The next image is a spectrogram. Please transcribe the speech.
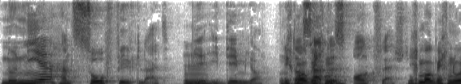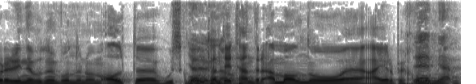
noch nie haben sie so viel geleitet wie in dem Jahr. Und Ich das hat mich uns all geflasht. Ich mag mich nur erinnern, wo wir, wo wir noch im alten Haus gewohnt Ja, haben. genau. Dort haben wir auch mal noch äh, Eier bekommen. Ja, wir, haben-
